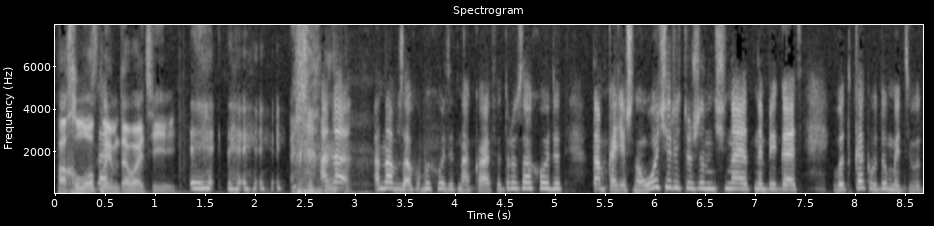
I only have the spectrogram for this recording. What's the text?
Похлопаем давайте ей. она, она выходит на кафедру, заходит. Там, конечно, очередь уже начинает набегать. Вот как вы думаете, вот,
